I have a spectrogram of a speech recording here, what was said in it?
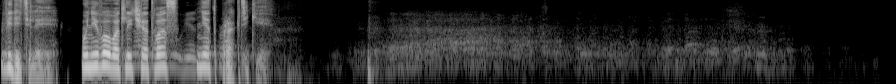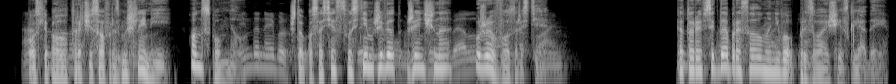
Видите ли, у него, в отличие от вас, нет практики. После полутора часов размышлений он вспомнил, что по соседству с ним живет женщина уже в возрасте, которая всегда бросала на него призывающие взгляды.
